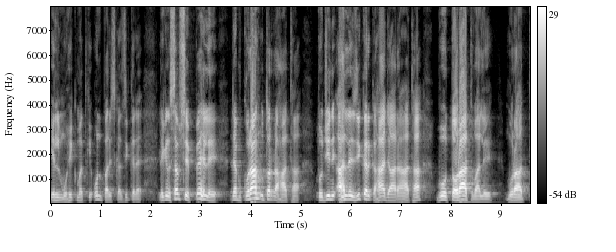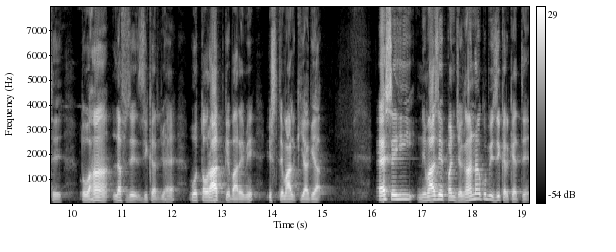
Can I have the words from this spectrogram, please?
علم و حکمت کے، ان پر اس کا ذکر ہے۔ لیکن سب سے پہلے جب قرآن اتر رہا تھا، تو جن اہل ذکر کہا جا رہا تھا، وہ تورات والے مراد تھے۔ تو وہاں لفظ ذکر جو ہے وہ تورات کے بارے میں استعمال کیا گیا۔ ایسے ہی نماز پنجگانہ کو بھی ذکر کہتے ہیں۔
